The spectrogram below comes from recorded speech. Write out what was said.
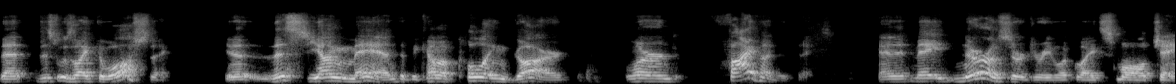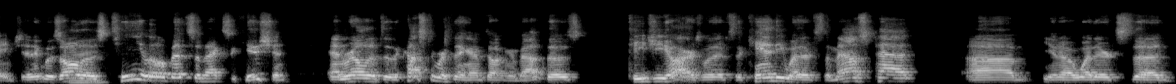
that this was like the Walsh thing you know, this young man to become a pulling guard learned 500 things and it made neurosurgery look like small change. And it was all those teeny little bits of execution. And relative to the customer thing I'm talking about, those TGRs, whether it's the candy, whether it's the mouse pad, um, you know, whether it's the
